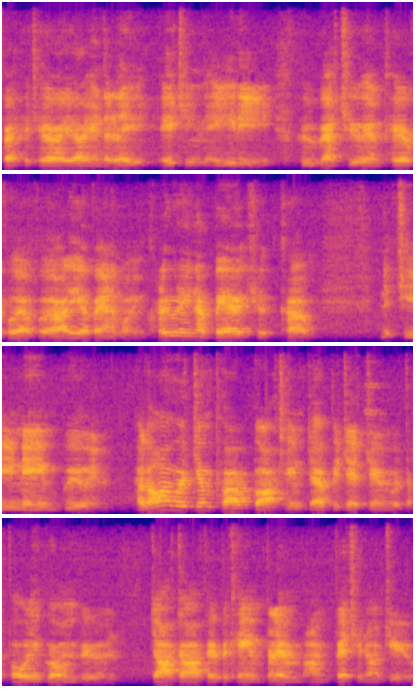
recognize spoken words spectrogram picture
Vegetarian in the late 1880s who rescued and cared for a variety of animals, including a bear cub she named Boone. Along with Jim Prout boxing the position with the fully grown Boone, Dr. Arthur became Blim Unconventional Jew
